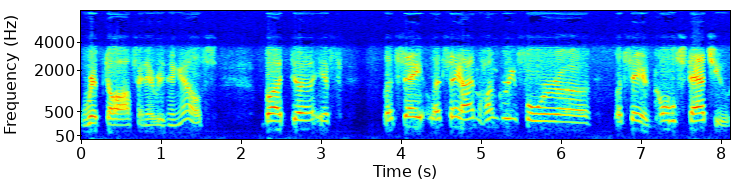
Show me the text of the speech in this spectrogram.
ripped off and everything else. But uh, if let's say let's say I'm hungry for uh, let's say a gold statue.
